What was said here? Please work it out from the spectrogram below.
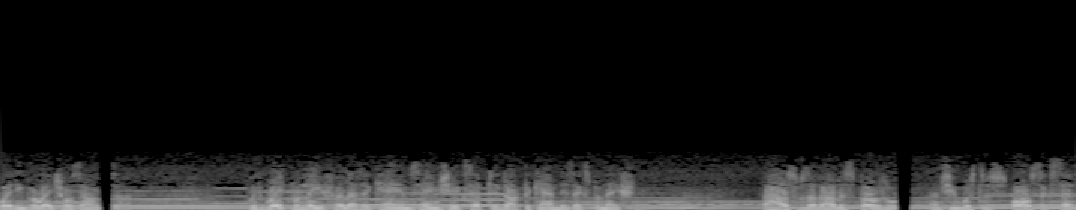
waiting for Rachel's answer. With great relief, her letter came saying she accepted Dr. Candy's explanation. The house was at our disposal, and she wished us all success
